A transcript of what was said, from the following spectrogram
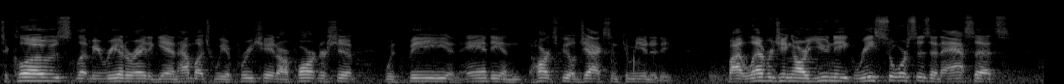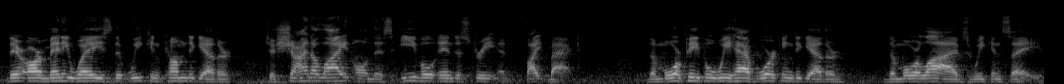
To close, let me reiterate again how much we appreciate our partnership with B and Andy and Hartsfield Jackson community. By leveraging our unique resources and assets, there are many ways that we can come together to shine a light on this evil industry and fight back. The more people we have working together, the more lives we can save.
